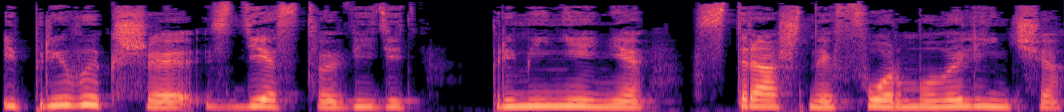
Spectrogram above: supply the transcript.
и привыкшая с детства видеть применение страшной формулы Линча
